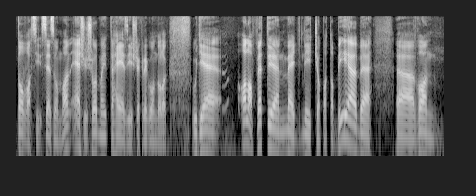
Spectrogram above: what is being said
tavaszi szezonban. Elsősorban itt a helyezésekre gondolok. Ugye alapvetően megy négy csapat a BL-be, van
